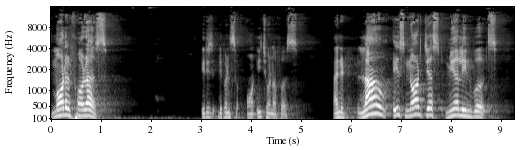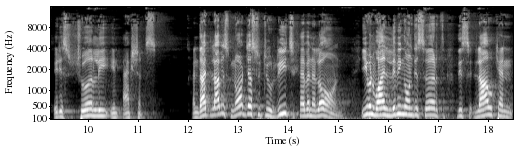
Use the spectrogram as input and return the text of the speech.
model for us. It is, depends on each one of us. And it, love is not just merely in words, it is surely in actions. And that love is not just to reach heaven alone. Even while living on this earth, this love can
